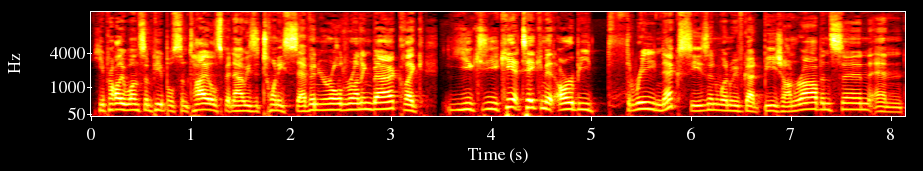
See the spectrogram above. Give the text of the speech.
He probably won some people some titles, but now he's a 27-year-old running back. Like you you can't take him at RB3 next season when we've got Bijan Robinson and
